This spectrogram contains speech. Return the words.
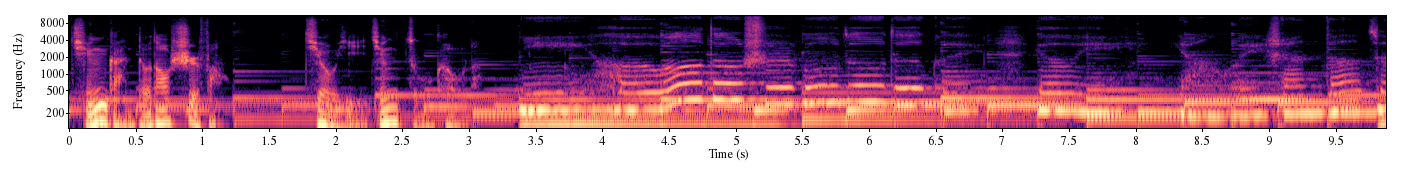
情感得到释放，就已经足够了。你和我都是孤独的鬼，有一样会闪的嘴。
